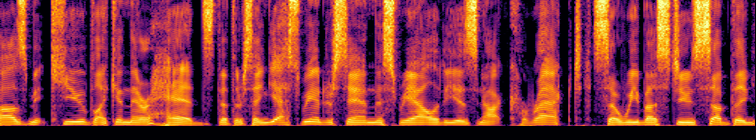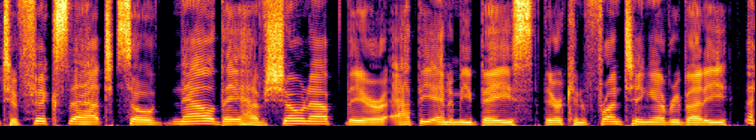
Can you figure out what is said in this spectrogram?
cosmic cube, like in their heads, that they're saying, yes, we understand this reality is not correct. So we must do something to fix that. So now they have shown up. They're at the enemy base. They're confronting everybody.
